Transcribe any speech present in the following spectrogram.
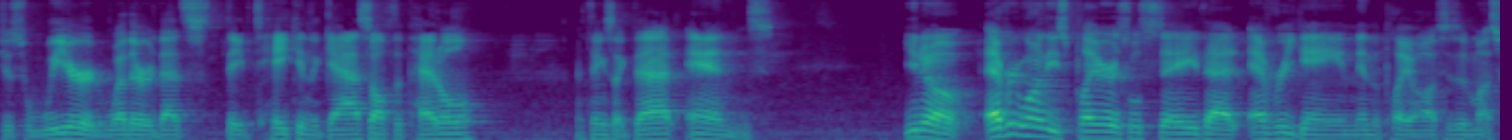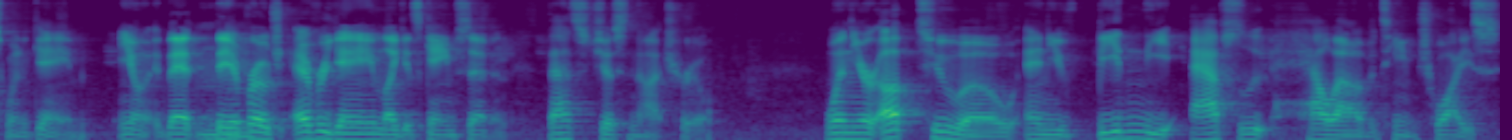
just weird. Whether that's they've taken the gas off the pedal or things like that, and you know, every one of these players will say that every game in the playoffs is a must-win game. You know, that mm-hmm. they approach every game like it's game 7. That's just not true. When you're up 2-0 and you've beaten the absolute hell out of a team twice,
